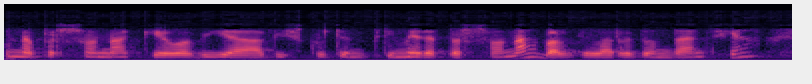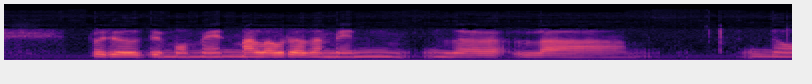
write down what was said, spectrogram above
una persona que ho havia viscut en primera persona, valgui la redundància, però de moment, malauradament, la, la, no,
